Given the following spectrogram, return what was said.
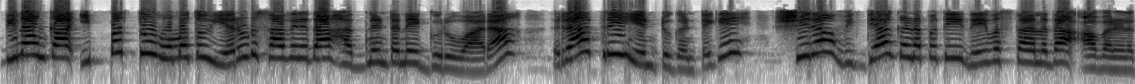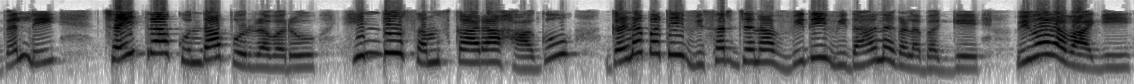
ದಿನಾಂಕ ಇಪ್ಪತ್ತು ಒಂಬತ್ತು ಎರಡು ಸಾವಿರದ ಹದಿನೆಂಟನೇ ಗುರುವಾರ ರಾತ್ರಿ ಎಂಟು ಗಂಟೆಗೆ ಶಿರಾ ವಿದ್ಯಾಗಣಪತಿ ದೇವಸ್ಥಾನದ ಆವರಣದಲ್ಲಿ ಚೈತ್ರ ಕುಂದಾಪುರ್ರವರು ಹಿಂದೂ ಸಂಸ್ಕಾರ ಹಾಗೂ ಗಣಪತಿ ವಿಸರ್ಜನಾ ವಿಧಿ ವಿಧಾನಗಳ ಬಗ್ಗೆ ವಿವರವಾಗಿ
